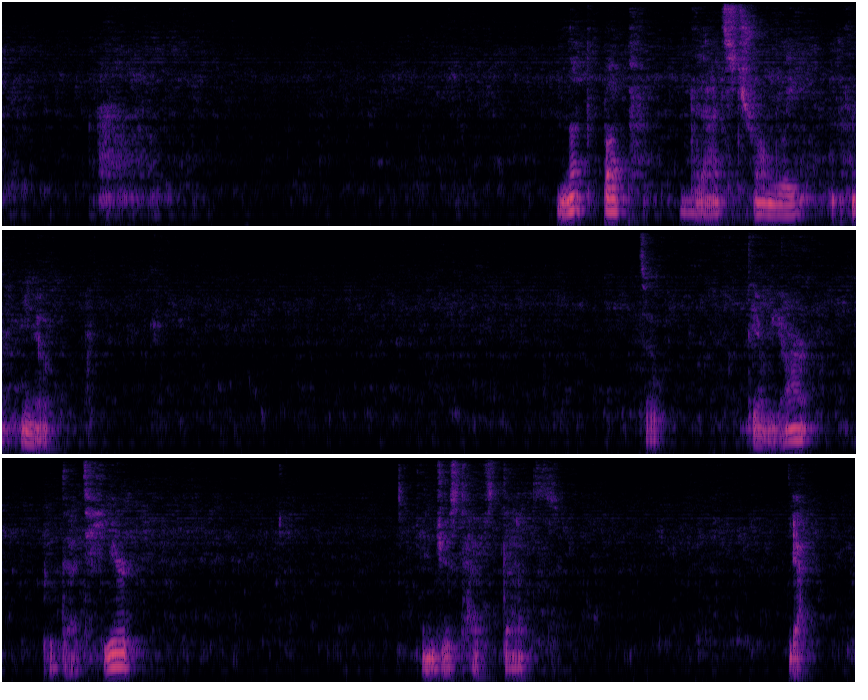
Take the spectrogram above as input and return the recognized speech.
not pop that strongly, you know. So there we are. Put that here. And just have that. Yeah,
